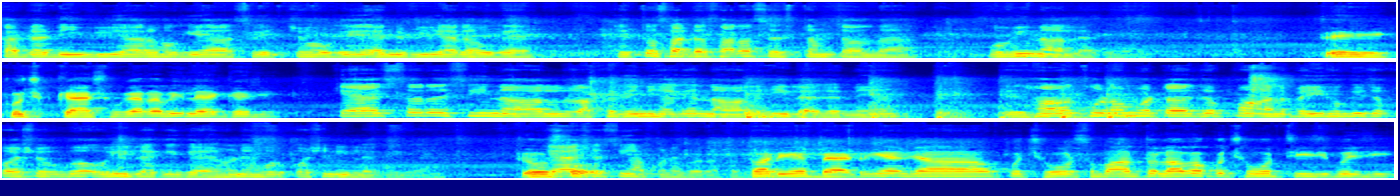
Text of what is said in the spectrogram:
ਸਾਡਾ ਡੀਵੀਆਰ ਹੋ ਗਿਆ ਸਵਿਚ ਹੋ ਗਏ ਐਨਵੀਆਰ ਹੋ ਗਿਆ ਜਿੱਤੋਂ ਸਾਡਾ ਸਾਰਾ ਸਿਸਟਮ ਚੱਲਦਾ, ਉਹ ਵੀ ਨਾਲ ਲੈ ਗਏ ਆ। ਤੇ ਕੁਝ ਕੈਸ਼ ਵਗੈਰਾ ਵੀ ਲੈ ਗਏ ਜੀ? ਕੈਸ਼ ਸਰ ਅਸੀਂ ਨਾਲ ਰੱਖਦੇ ਨਹੀਂ ਹੈਗੇ ਨਾਲ ਹੀ ਲੈ ਜੰਨੇ ਆ। ਤੇ ਹਾਂ ਥੋੜਾ ਮੋਟਾ ਜੋ ਭਾਨ ਪਈ ਹੋਗੀ ਜੋ ਕੁਛ ਹੋਊਗਾ ਉਹੀ ਲੈ ਕੇ ਗਏ ਹੋਣੇ ਹੋਰ ਕੁਛ ਨਹੀਂ ਲੈ ਕੇ ਤੇ ਗਏ ਉਸ ਕੈਸ਼ ਤੋਂ ਅਸੀਂ ਆਪਣੇ ਕੋਲ ਰੱਖਦੇ। ਤੁਹਾਡੀਆਂ ਬੈਟਰੀਆਂ ਜਾਂ ਕੁਝ ਹੋਰ ਸਮਾਨ ਤੋਂ ਇਲਾਵਾ ਕੁਝ ਹੋਰ ਚੀਜ਼ ਕੋਈ ਜੀ?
